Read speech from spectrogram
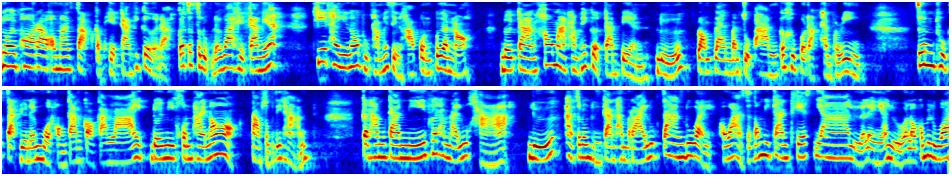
โดยพอเราเอามาจับกับเหตุการณ์ที่เกิดอะ ก็จะสรุปได้ว่าเหตุการณ์เนี้ยที่ไทลีนอลถูกทำให้สินค้าปนเปื้อนเนาะ โดยการเข้ามาทำให้เกิดการเปลี่ยน หรือปลอมแปลงบรรจุภัณฑ์ก็คือ product tampering จึงถูกจัดอยู่ในหมวดของการก่อการร้าย โดยมีคนภายนอกตามสมมติฐาน กระทำการนี้เพื่อทำร้ายลูกค้า หรืออาจจะรวมถึงการทำร้ายลูกจ้างด้วย เพราะว่าอาจจะต้องมีการเทสยาหรืออะไรเงี้ย หรือว่าเราก็ไม่รู้ว่า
